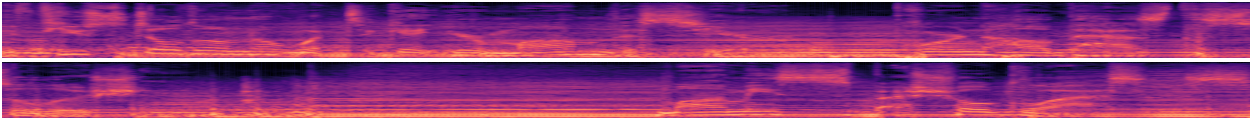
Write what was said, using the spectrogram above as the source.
if you still don't know what to get your mom this year, Pornhub has the solution. Mommy's special glasses.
